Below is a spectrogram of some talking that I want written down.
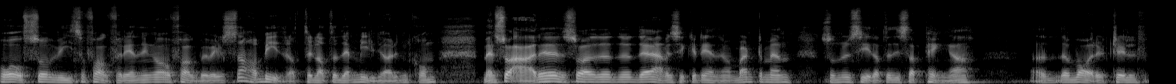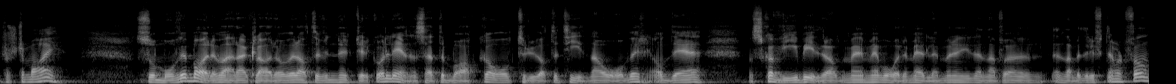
og også vi som fagforening og fagbevegelse har bidratt til at den milliarden kom. Men så er det, så er det, det er vi sikkert enige om, Bernt, men som du sier at disse penga eh, det varer til 1. mai så må vi bare være klar over at det nytter ikke å lene seg tilbake og tro at tiden er over. Og det skal vi bidra med med våre medlemmer i denne, denne bedriften, i hvert fall.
